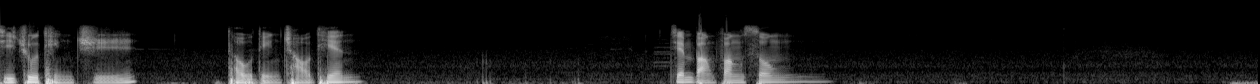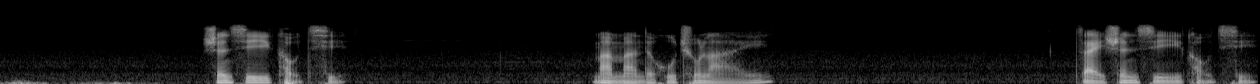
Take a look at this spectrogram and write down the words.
脊柱挺直，头顶朝天，肩膀放松，深吸一口气，慢慢的呼出来，再深吸一口气。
